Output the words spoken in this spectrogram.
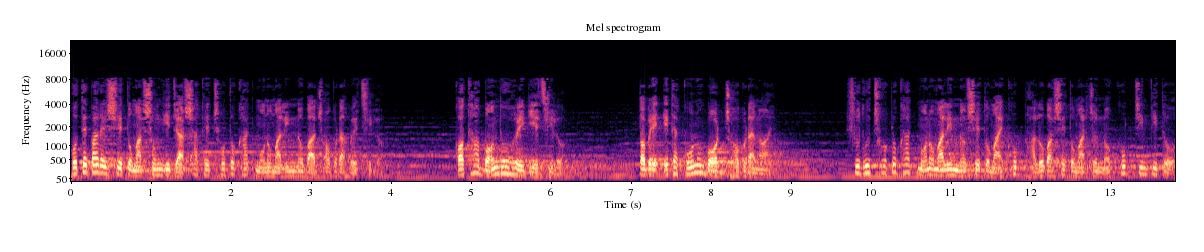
হতে পারে সে তোমার সঙ্গী যার সাথে ছোটখাট মনোমালিন্য বা ঝগড়া হয়েছিল। কথা বন্ধ হয়ে গিয়েছিল। তবে এটা কোনো বড় ঝগড়া নয়। শুধু ছোটখাট মনোমালিন্য সে তোমায় খুব ভালোবাসে, তোমার জন্য খুব চিন্তিত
